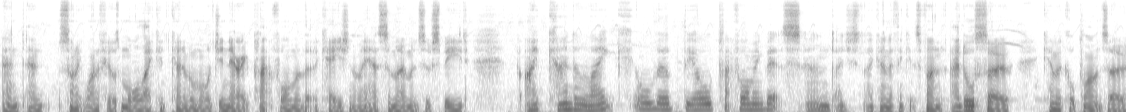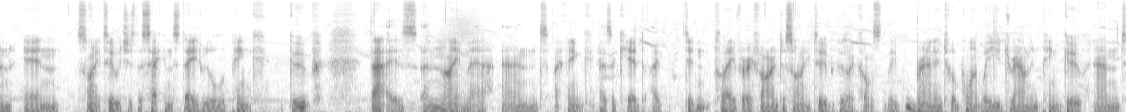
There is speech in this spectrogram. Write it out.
and and Sonic One feels more like a kind of a more generic platformer that occasionally has some moments of speed. But I kind of like all the the old platforming bits, and I just I kind of think it's fun. And also Chemical Plant Zone in Sonic Two, which is the second stage with all the pink goop. That is a nightmare, and I think as a kid I didn't play very far into Sonic 2 because I constantly ran into a point where you drown in pink goo, and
